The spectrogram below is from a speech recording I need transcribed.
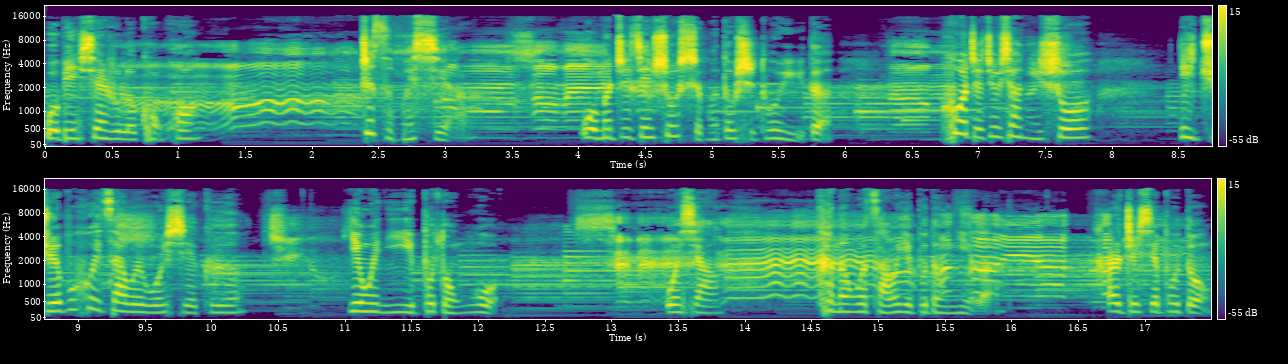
我便陷入了恐慌。这怎么写啊？我们之间说什么都是多余的，或者就像你说。你绝不会再为我写歌，因为你已不懂我。我想，可能我早也不懂你了。而这些不懂，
